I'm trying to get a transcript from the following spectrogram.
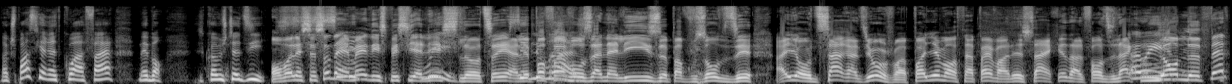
Donc, je pense qu'il y aurait de quoi à faire. Mais bon, comme je te dis. On va laisser ça dans les mains des spécialistes, Oui. là, tu sais. C'est Allez pas faire vos analyses par vous autres, dire, hey, on dit ça à la radio, je vais pogner mon sapin, vais aller le sacrer dans le fond du lac. Ah oui. Non, ne faites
